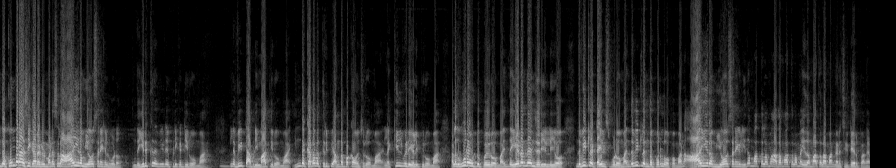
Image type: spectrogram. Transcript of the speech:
இந்த கும்பராசிக்காரர்கள் மனசில் ஆயிரம் யோசனைகள் ஓடும். இந்த இருக்கிற வீடை எப்படி கட்டிடுவோமா? இல்ல வீட்டை அப்படி மாத்திடுவோமா இந்த கதவை திருப்பி அந்த பக்கம் வச்சிருவோமா? இல்ல கீழ் வீடு எழுப்பிடுவோமா அல்லது ஊரை விட்டு போயிருவோமா? இந்த இடம் தான் சரியில்லையோ? இந்த வீட்டுல டைல்ஸ் போடுவோமா? இந்த வீட்டுல இந்த பொருள் வைப்போமான்னு ஆயிரம் யோசனைகள். இதை மாத்தலாமா அதை மாத்தலாமா இதை மாத்தலாமான்னு நினைச்சுக்கிட்டே இருப்பாங்க.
